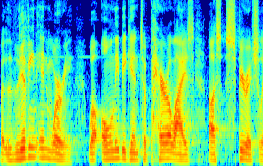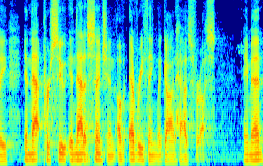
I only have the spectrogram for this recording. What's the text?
But living in worry will only begin to paralyze us spiritually in that pursuit, in that ascension of everything that God has for us. Amen? Amen.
